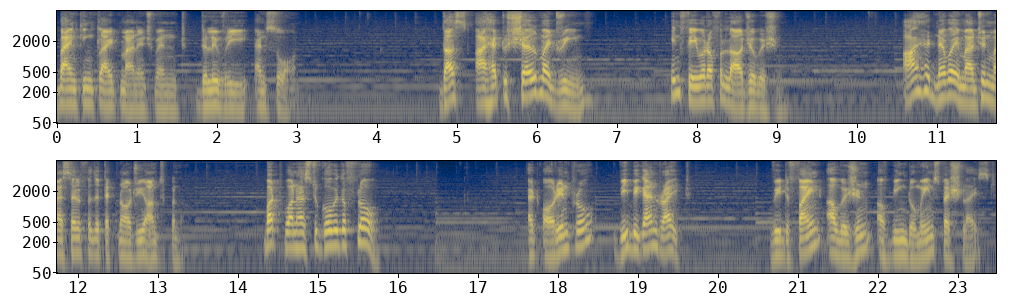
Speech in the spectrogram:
banking, client management, delivery, and so on. Thus, I had to shelve my dream in favor of a larger vision. I had never imagined myself as a technology entrepreneur, but one has to go with the flow. At Aurionpro, we began right. We defined our vision of being domain specialized.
